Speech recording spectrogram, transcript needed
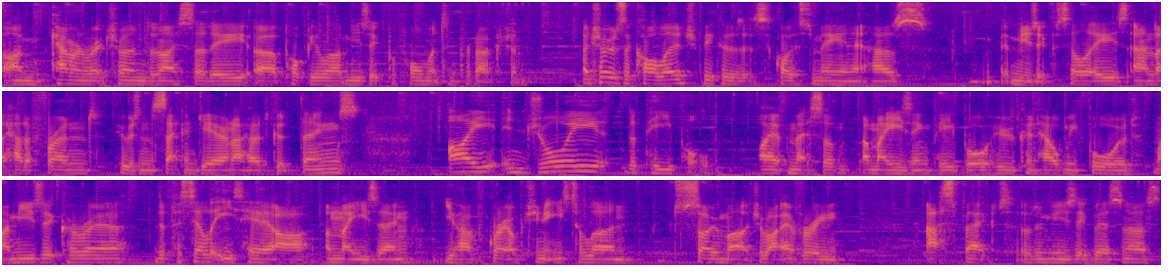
I'm Cameron Richmond and I study uh, popular music performance and production. I chose the college because it's close to me and it has music facilities and I had a friend who was in the second year and I heard good things. I enjoy the people. I have met some amazing people who can help me forward my music career. The facilities here are amazing. You have great opportunities to learn so much about every aspect of the music business.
